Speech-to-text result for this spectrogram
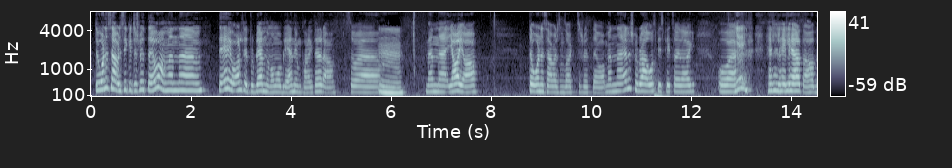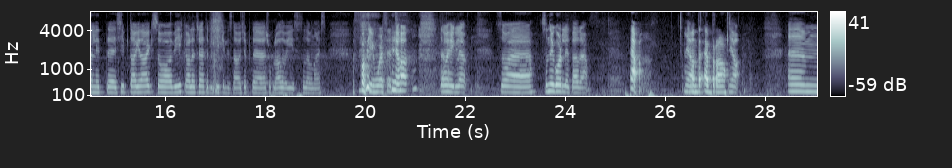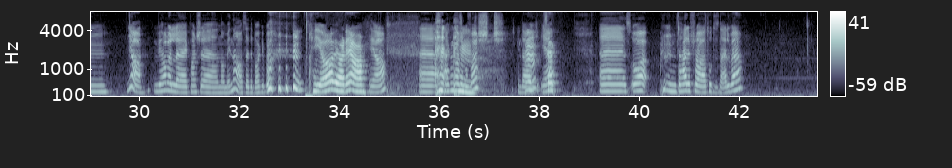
det ordner seg vel sikkert til slutt, det òg. Men det er jo alltid et problem når man må bli enige om karakterer. Så Mm. Men ja, ja. Det ordner seg vel som sagt til slutt, det òg. Men ellers går det bra. Jeg også spist pizza i dag. Og Yay. hele leiligheten hadde en litt uh, kjip dag i dag, så vi gikk alle tre til butikken i stad og kjøpte sjokolade og is, så det var nice. Fucking worth it. Ja, det var hyggelig. Så, eh, så nå går det litt bedre. Ja, Ja. men det er bra. Ja. Um, ja, vi har vel eh, kanskje noen minner å se tilbake på. Ja, vi har det, ja. ja. Uh, jeg kan kanskje gå først i dag. Mm, Ja. Eh, så det her er fra 2011.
